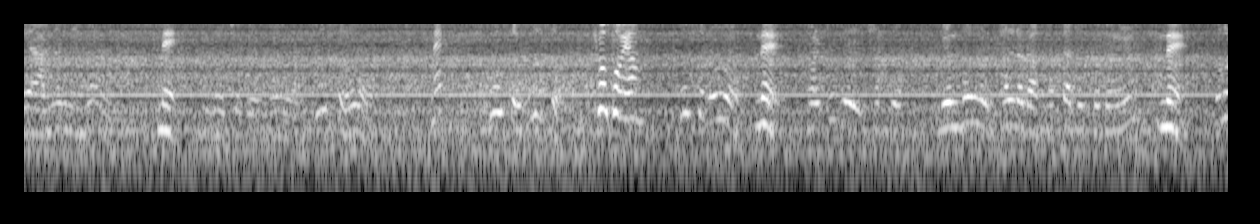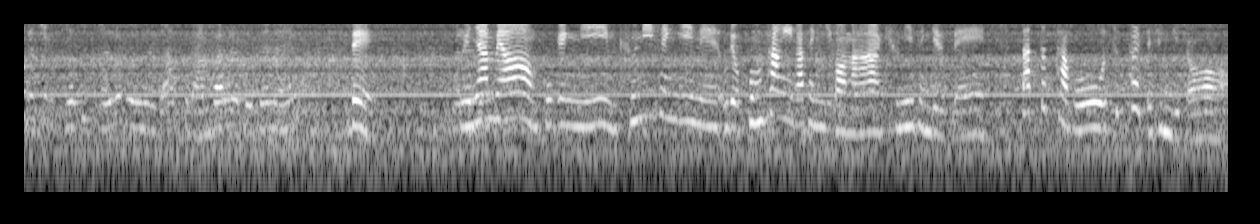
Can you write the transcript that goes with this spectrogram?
내 아내님은 네. 이거 지금 뭐야 효소 네? 효소 효소 효소요? 효소로 네. 발톱을 자꾸 면봉을 발라다 갖다 줬거든요. 네. 그거를 지금 계속 바르고 있는데 앞으로 안 발라도 되나요? 네. 왜냐면 고객님 균이 생기는 우리가 곰팡이가 생기거나 균이 생길 때 따뜻하고 습할 때 생기죠.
